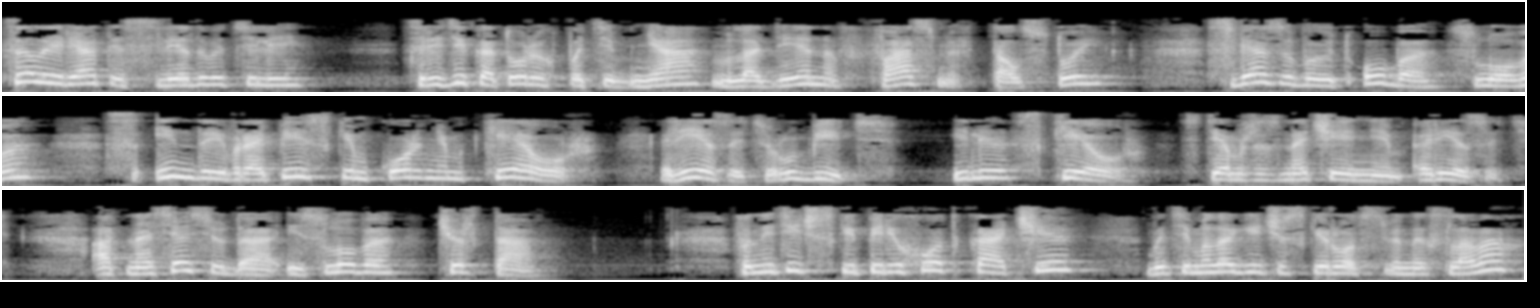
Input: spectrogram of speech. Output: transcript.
Целый ряд исследователей, среди которых Потебня, Младенов, Фасмер, Толстой, связывают оба слова с индоевропейским корнем «кеур» — «резать», «рубить» или «скеур» с тем же значением «резать», относя сюда и слово «черта». Фонетический переход «каче» в этимологически родственных словах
